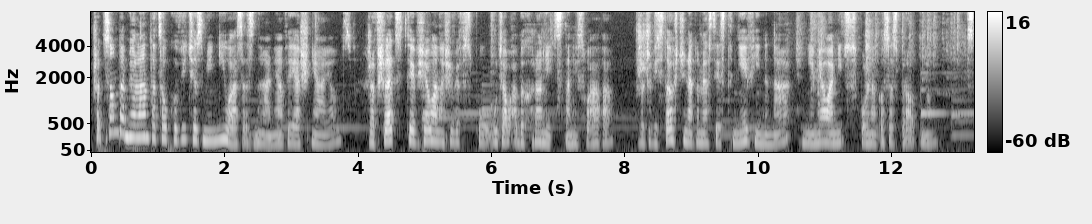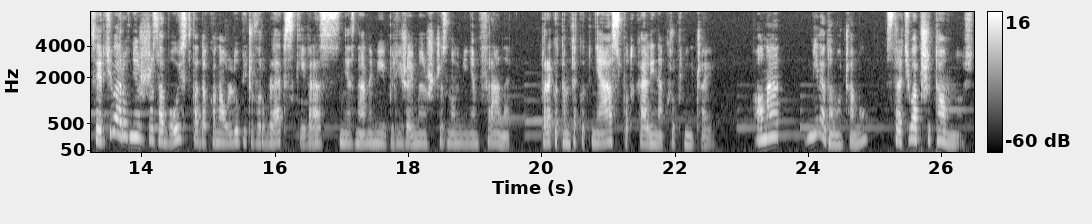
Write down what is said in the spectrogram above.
Przed sądem Jolanta całkowicie zmieniła zeznania, wyjaśniając, że w śledztwie wzięła na siebie współudział, aby chronić Stanisława, w rzeczywistości natomiast jest niewinna i nie miała nic wspólnego ze zbrodnią. Stwierdziła również, że zabójstwa dokonał Lubicz Wróblewski wraz z nieznanym jej bliżej mężczyzną imieniem Franek, którego tamtego dnia spotkali na Krupniczej. Ona, nie wiadomo czemu, straciła przytomność,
